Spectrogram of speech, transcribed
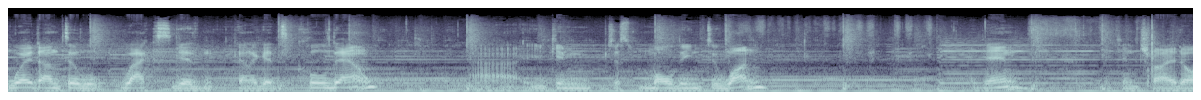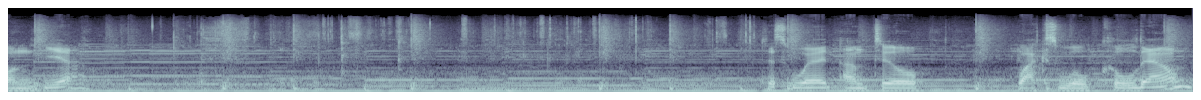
wait until wax get, gonna get cooled down. Uh, you can just mold into one. Again, you can try it on here. Just wait until wax will cool down,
